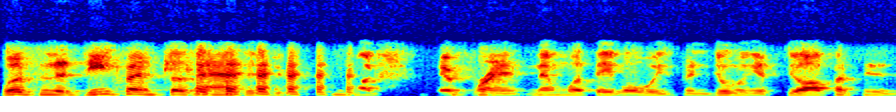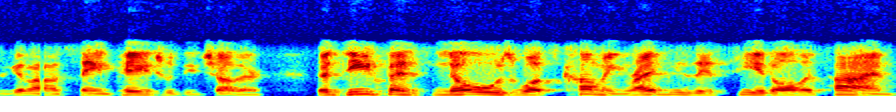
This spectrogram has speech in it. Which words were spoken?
Listen, the defense doesn't have to do too much different than what they've always been doing. It's the offense needs to get on the same page with each other. The defense knows what's coming, right? Because they see it all the time.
